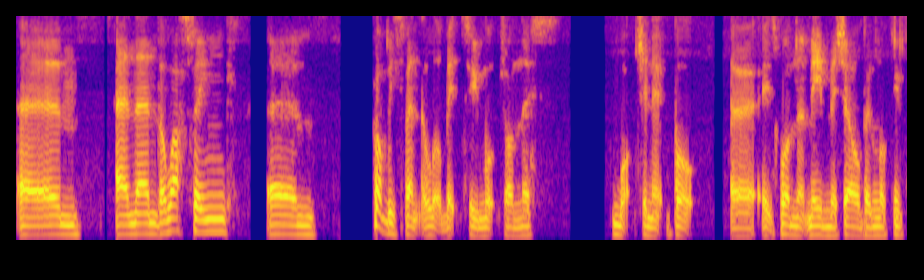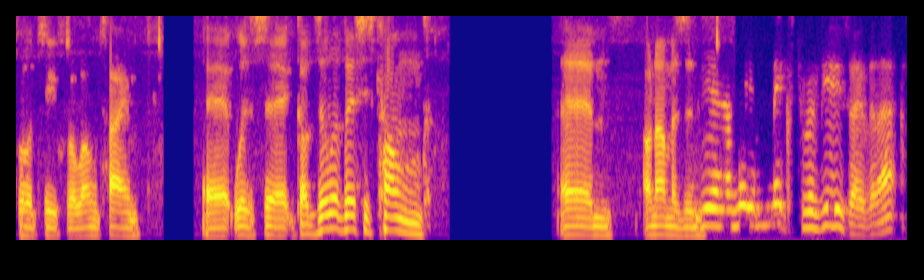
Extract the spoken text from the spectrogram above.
Um, and then the last thing, um, probably spent a little bit too much on this watching it, but uh, it's one that me and Michelle have been looking forward to for a long time. Uh, was uh, Godzilla versus Kong um, on Amazon. Yeah, mixed reviews over that.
